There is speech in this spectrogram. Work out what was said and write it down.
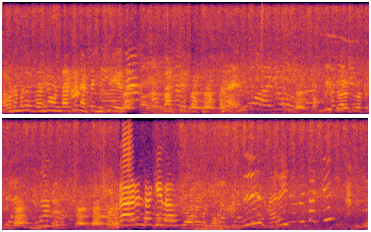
അവിടെ നമ്മൾ തന്നെ ഉണ്ടാക്കി നട്ട് കൃഷി ചെയ്ത് പറിച്ച് ഭക്ഷണം അല്ലേ? കംപ്ലീറ്റ് ആയിട്ട് പറ്റത്തില്ല ഇപ്പോഴും ഇതാരുണ്ടാക്കിയതാ സാധനങ്ങളൊക്കെ വാങ്ങി ഇത്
